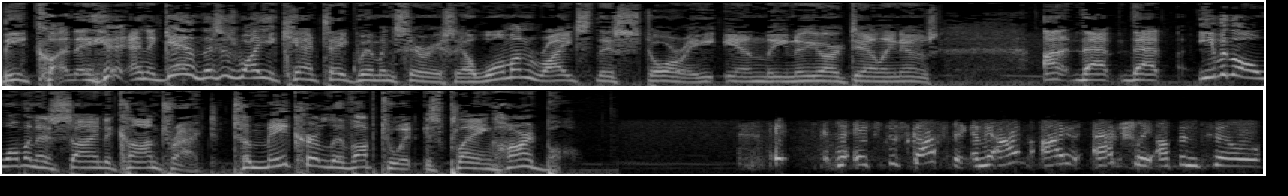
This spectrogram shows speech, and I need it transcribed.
because, and again, this is why you can't take women seriously. A woman writes this story in the New York Daily News. Uh, that that even though a woman has signed a contract, to make her live up to it is playing hardball. Disgusting. I mean, I, I actually, up until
